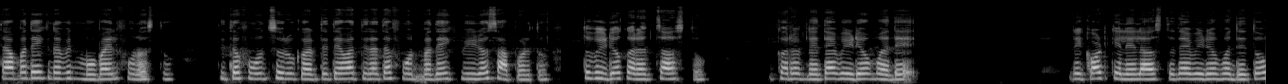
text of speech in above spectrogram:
त्यामध्ये एक नवीन मोबाईल फोन असतो. तिथं फोन सुरू करते तेव्हा तिला त्या फोनमध्ये एक व्हिडिओ सापडतो. तो व्हिडिओ करणचा असतो. करणने त्या व्हिडिओमध्ये रेकॉर्ड केलेला असतो. त्या व्हिडिओमध्ये तो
